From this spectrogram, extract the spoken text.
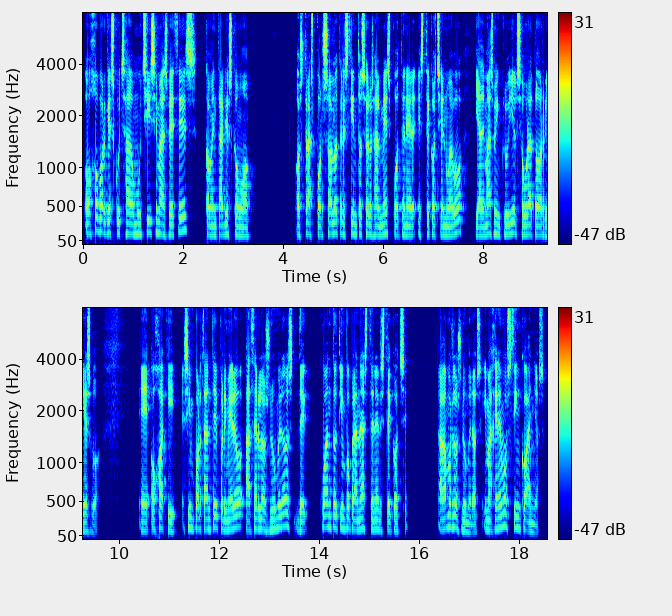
Ojo porque he escuchado muchísimas veces comentarios como, ostras, por solo 300 euros al mes puedo tener este coche nuevo y además me incluye el seguro a todo riesgo. Eh, ojo aquí, es importante primero hacer los números de cuánto tiempo planeas tener este coche. Hagamos los números. Imaginemos 5 años.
